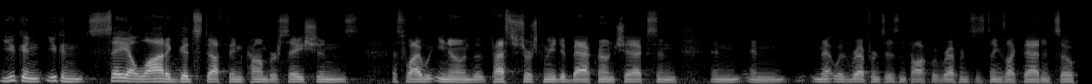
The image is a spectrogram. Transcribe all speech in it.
you can you can say a lot of good stuff in conversations that's why we, you know the pastor church committee did background checks and and and met with references and talked with references things like that and so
